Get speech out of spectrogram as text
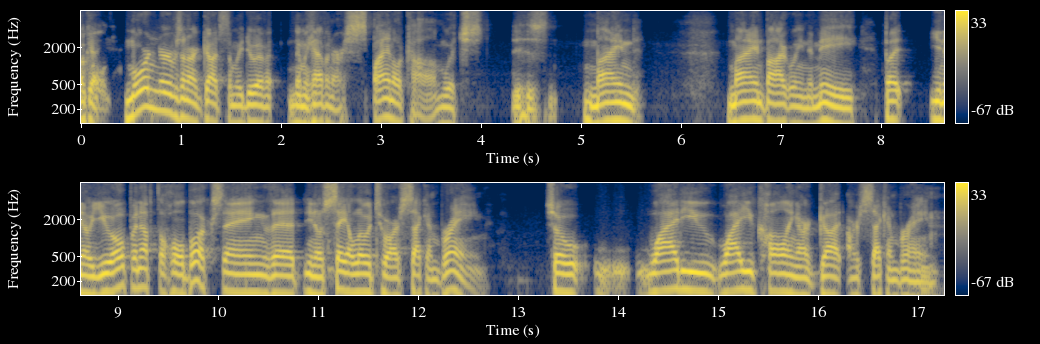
Okay. Whole gut. More nerves in our guts than we do have, than we have in our spinal column, which is mind mind boggling to me. But you know, you open up the whole book saying that, you know, say hello to our second brain. So why do you why are you calling our gut our second brain?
